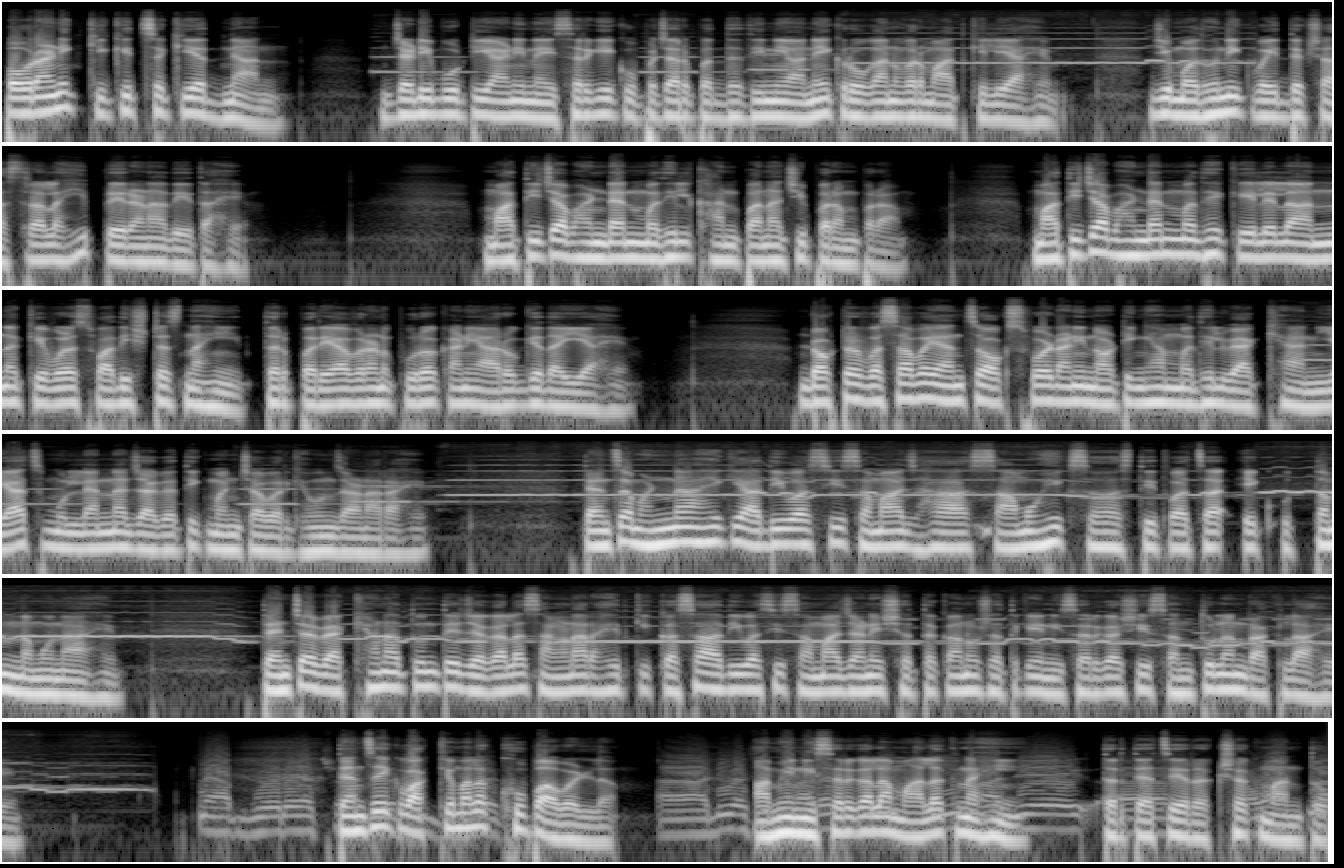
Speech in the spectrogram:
पौराणिक चिकित्सकीय ज्ञान जडीबुटी आणि नैसर्गिक उपचार पद्धतीने अनेक रोगांवर मात केली आहे जी मधुनिक वैद्यकशास्त्रालाही प्रेरणा देत आहे. मातीच्या भांड्यांमधील खानपानाची परंपरा. मातीच्या भांड्यांमध्ये केलेलं अन्न केवळ स्वादिष्टच नाही तर पर्यावरणपूरक आणि आरोग्यदायी आहे. डॉक्टर वसावा यांचं ऑक्सफर्ड आणि नॉटिंगहॅममधील व्याख्यान याच मूल्यांना जागतिक मंचावर घेऊन जाणार आहे. त्यांचं म्हणणं आहे की आदिवासी समाज हा सामूहिक सहअस्तित्वाचा एक उत्तम नमुना आहे. त्यांच्या व्याख्यानातून ते जगाला सांगणार आहेत की कसा आदिवासी समाजाने शतकानुशतके निसर्गाशी संतुलन राखलं आहे. त्यांचं एक वाक्य मला खूप आवडलं. आम्ही निसर्गाला मालक नाही. तर त्याचे रक्षक मानतो.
